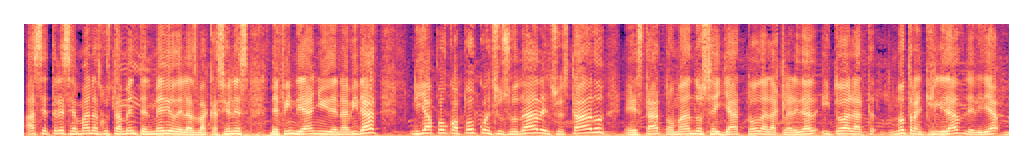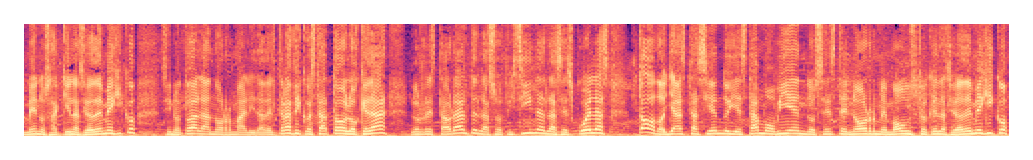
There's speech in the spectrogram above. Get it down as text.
hace tres semanas justamente en medio de las vacaciones de fin de año y de Navidad. Y ya poco a poco en su ciudad, en su estado, está tomándose ya toda la claridad y toda la, no tranquilidad, le diría, menos aquí en la Ciudad de México, sino toda la normalidad. El tráfico está todo lo que da, los restaurantes, las oficinas, las escuelas, todo ya está y está moviéndose este enorme monstruo que es la Ciudad de México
